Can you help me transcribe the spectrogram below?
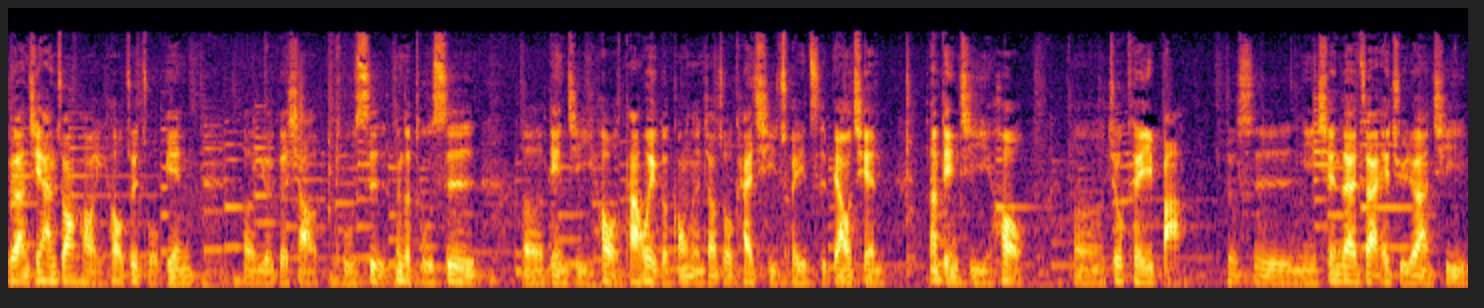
浏览器安装好以后最左边。呃，有一个小图示，那个图示，呃，点击以后，它会有个功能叫做开启垂直标签。那点击以后，呃，就可以把就是你现在在 H 浏览器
